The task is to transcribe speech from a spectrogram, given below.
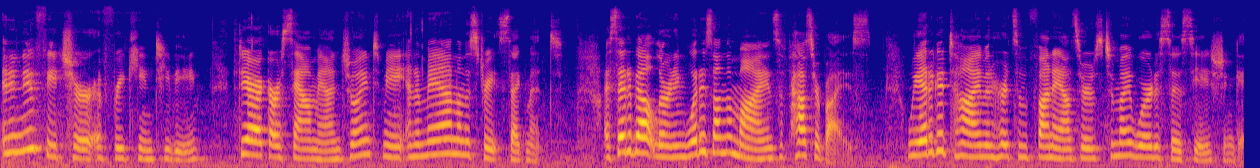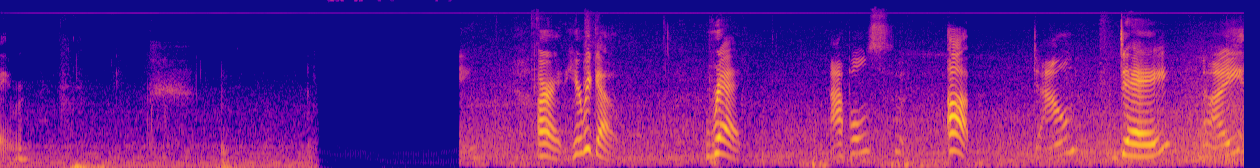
a new feature of Free Keene TV, Derek, our sound man, joined me in a Man on the Street segment. I set about learning what is on the minds of passerbys. We had a good time and heard some fun answers to my word association game. All right, here we go. Red, Apples, up, down, day, night,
